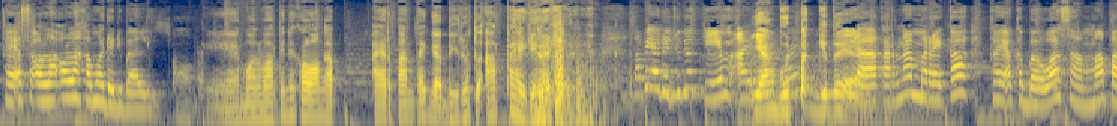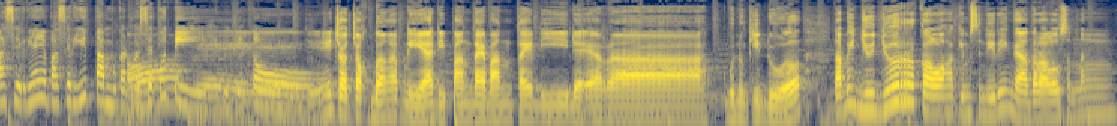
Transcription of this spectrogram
kayak seolah-olah kamu ada di Bali. Oke, mohon maaf ini kalau nggak air pantai nggak biru tuh apa ya kira-kira? Tapi ada juga Kim yang butek gitu ya? Iya, karena mereka kayak ke bawah sama pasirnya yang pasir hitam bukan pasir putih Oke. begitu. Jadi ini cocok banget nih ya di pantai-pantai di daerah Gunung Kidul. Tapi jujur kalau Hakim sendiri nggak terlalu seneng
